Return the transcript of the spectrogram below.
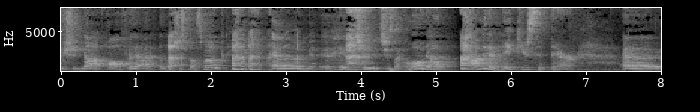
you should not fall for that unless you smell smoke. um, and she, she's like, Oh no, I'm going to make you sit there. Uh,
